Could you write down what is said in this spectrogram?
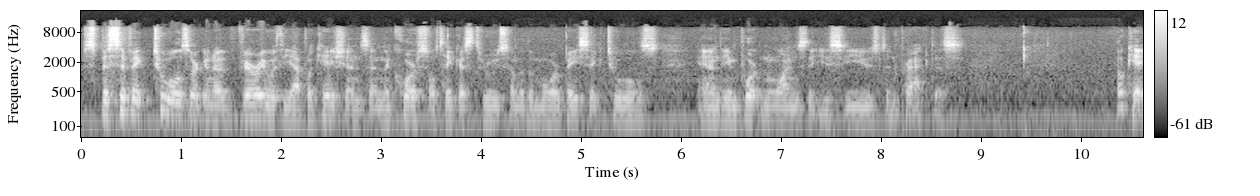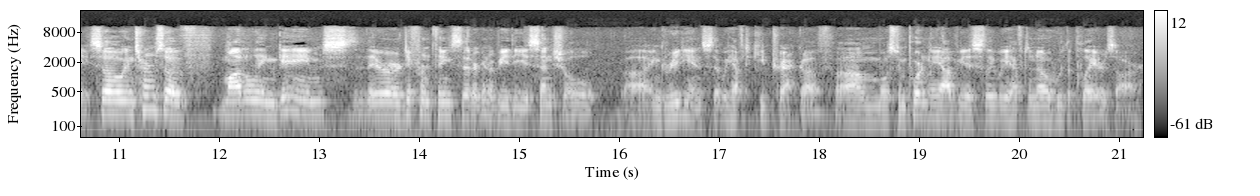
specific tools are going to vary with the applications, and the course will take us through some of the more basic tools and the important ones that you see used in practice. Okay, so in terms of modeling games, there are different things that are going to be the essential uh, ingredients that we have to keep track of. Um, most importantly, obviously, we have to know who the players are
